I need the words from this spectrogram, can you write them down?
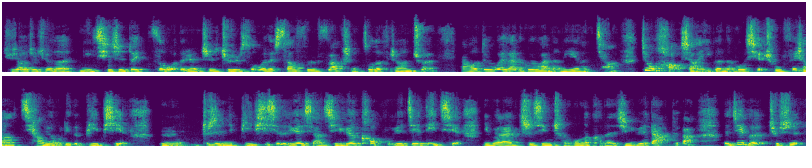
学校就觉得你其实对自我的认知就是所谓的 self reflection 做的非常准，然后对未来的规划能力也很强，就好像一个能够写出非常强有力的 BP，嗯，就是你 BP 写的越详细、越靠谱、越接地气，你未来执行成功的可能性越大，对吧？那这个就是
